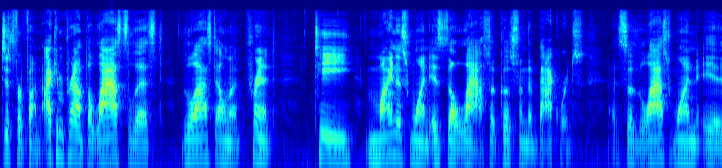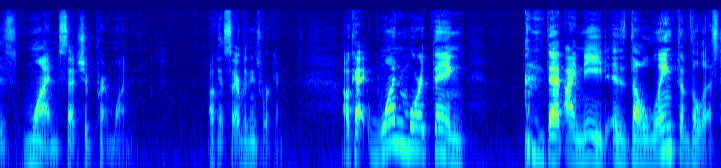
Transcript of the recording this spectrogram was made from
just for fun, I can print out the last list, the last element, print t minus 1 is the last, so it goes from the backwards. Uh, so the last one is 1, so that should print 1. Okay, so everything's working. Okay, one more thing that I need is the length of the list.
